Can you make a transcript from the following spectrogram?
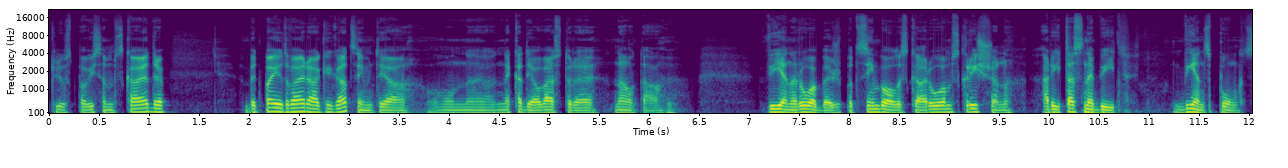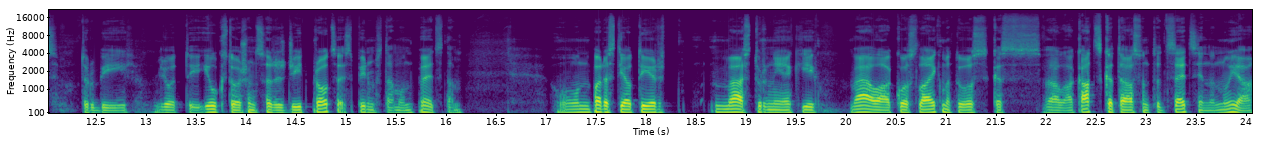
kļūst pavisam skaidra. Bet paiet vairāki gadsimti, jā, un e, nekad jau vēsturē nav tā viena robeža, pat simboliskā Romas krišana. Arī tas nebija viens punkts. Tur bija ļoti ilgstoši un sarežģīti procesi pirms tam un pēc tam. Un parasti jau tie ir vēsturnieki vēlākos laikmetos, kas vēlāk atskatās un secina, nu jā,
